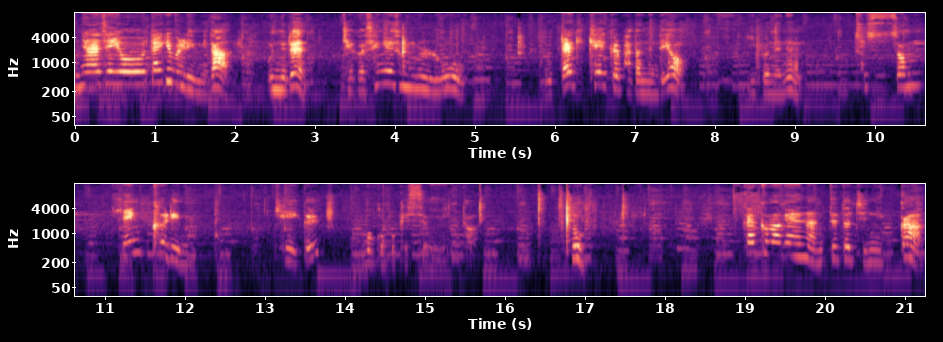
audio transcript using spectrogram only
안녕하세요 딸기블리입니다 오늘은 제가 생일 선물로 요 딸기 케이크를 받았는데요 이번에는 투썸 생크림 케이크를 먹어보겠습니다 오! 깔끔하게는 안 뜯어지니까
